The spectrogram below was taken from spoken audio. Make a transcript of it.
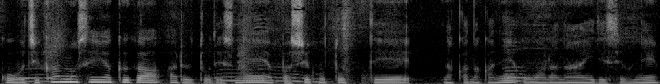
こう時間の制約があるとですねやっぱ仕事ってなかなかね終わらないですよね。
